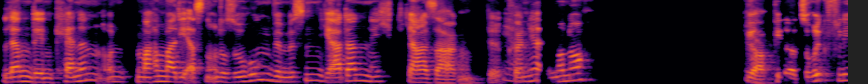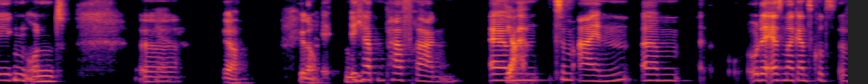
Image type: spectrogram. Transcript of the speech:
lernen den kennen und machen mal die ersten Untersuchungen. Wir müssen ja dann nicht Ja sagen. Wir ja. können ja immer noch ja. ja wieder zurückfliegen und äh, ja. ja. genau. Ich mhm. habe ein paar Fragen. Ähm, zum einen, ähm, oder erstmal ganz kurz äh,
